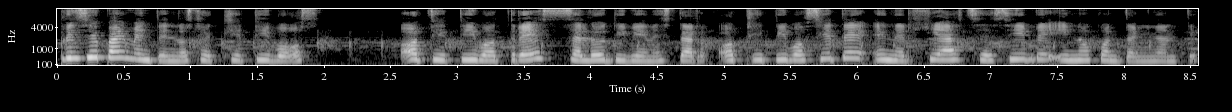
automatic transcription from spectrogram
principalmente en los objetivos Objetivo 3 Salud y Bienestar, Objetivo 7 Energía accesible y no contaminante,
